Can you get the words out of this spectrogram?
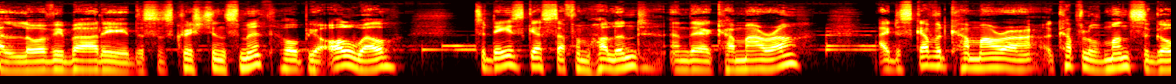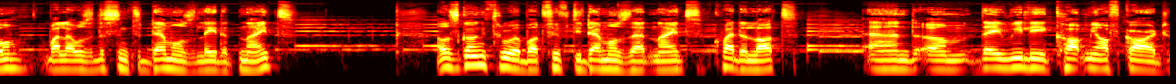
Hello, everybody. This is Christian Smith. Hope you're all well. Today's guests are from Holland and they're Kamara. I discovered Kamara a couple of months ago while I was listening to demos late at night. I was going through about 50 demos that night, quite a lot, and um, they really caught me off guard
